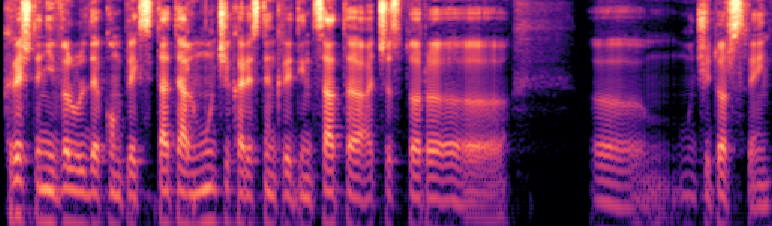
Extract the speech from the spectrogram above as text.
crește nivelul de complexitate al muncii care este încredințată acestor uh, Uh, muncitori străini.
